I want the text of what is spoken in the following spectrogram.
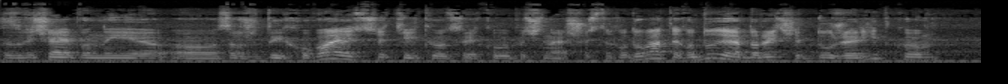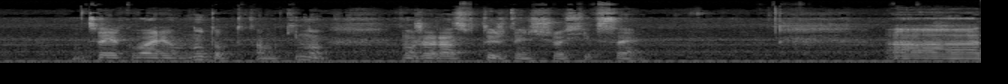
Зазвичай вони е, завжди ховаються, тільки оце, коли починаєш щось годувати. Годую я, до речі, дуже рідко цей акваріум. Ну, тобто там кину, може раз в тиждень щось і все. А,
